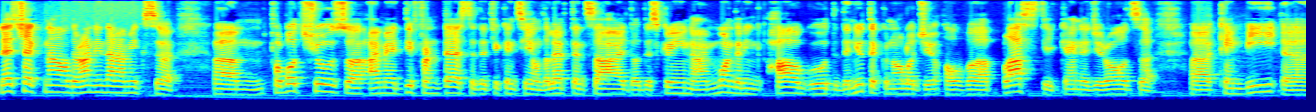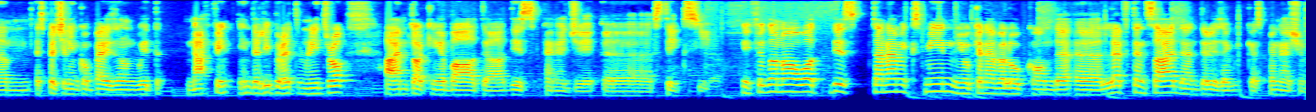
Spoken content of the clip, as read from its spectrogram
Let's check now the running dynamics. Uh, um, for both shoes, uh, I made different tests that you can see on the left hand side of the screen. I'm wondering how good the new technology of uh, plastic energy rods uh, uh, can be, um, especially in comparison with nothing in the Liberate Nitro. I'm talking about uh, these energy sticks here. If you don't know what these dynamics mean, you can have a look on the left hand side and there is a quick explanation.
